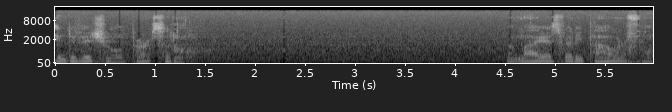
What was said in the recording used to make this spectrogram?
individual, personal. But Maya is very powerful.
